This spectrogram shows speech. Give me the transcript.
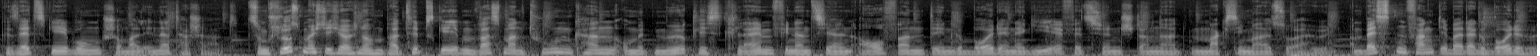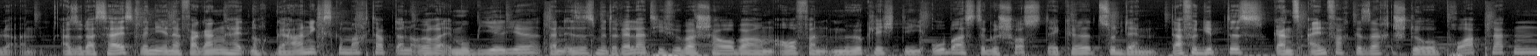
Gesetzgebung schon mal in der Tasche hat. Zum Schluss möchte ich euch noch ein paar Tipps geben, was man tun kann, um mit möglichst kleinem finanziellen Aufwand den Gebäudeenergieeffizienzstandard maximal zu erhöhen. Am besten fangt ihr bei der Gebäudehülle an. Also das heißt, wenn ihr in der Vergangenheit noch gar nichts gemacht habt an eurer Immobilie, dann ist es mit relativ überschaubarem Aufwand möglich, die oberste Geschossdecke zu dämmen. Dafür gibt es, ganz einfach gesagt, Styroporplatten,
